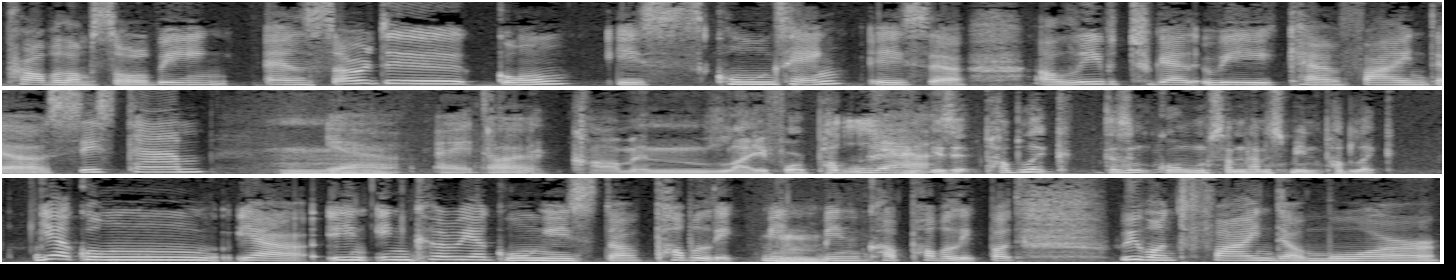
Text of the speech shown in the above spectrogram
problem solving. And third 공 is 공생 is uh, uh, live together. We can find the system. Mm. Yeah, and, uh, Common life or public. Yeah. Is it public? Doesn't gong sometimes mean public? Yeah, 공, yeah, in, in Korea, 공 is the public, mean, mean public, but we want to find a more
